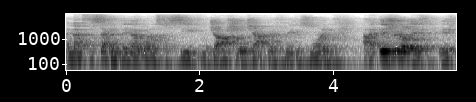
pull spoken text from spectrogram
And that's the second thing I want us to see from Joshua chapter 3 this morning. Uh, Israel is, is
